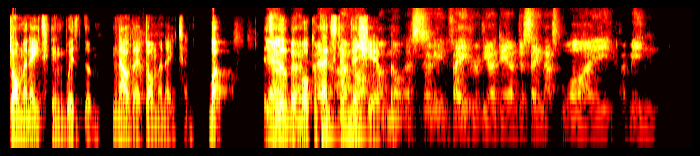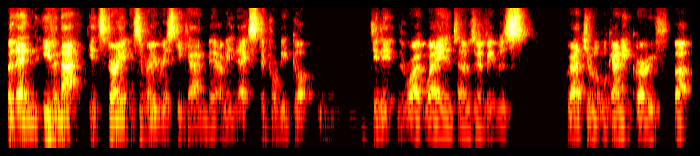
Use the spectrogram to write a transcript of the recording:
dominating with them. Now they're dominating. Well, it's a Yeah, little bit but- more competitive this not- year. I'm not necessarily in favour of the idea. I'm just saying that's why. I mean, but then even that, it's very, it's a very risky gambit. I mean, Exeter probably got did it the right way in terms of it was gradual organic growth, but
